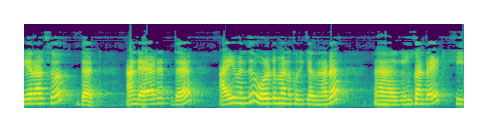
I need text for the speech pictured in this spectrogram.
here also that and added that I வந்து ஓல்டு மேனை குறிக்கிறதுனால you can write he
